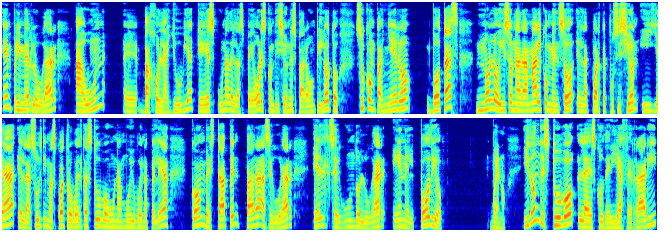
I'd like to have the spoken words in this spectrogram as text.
en primer lugar, aún eh, bajo la lluvia, que es una de las peores condiciones para un piloto. Su compañero Bottas no lo hizo nada mal, comenzó en la cuarta posición y ya en las últimas cuatro vueltas tuvo una muy buena pelea con Verstappen para asegurar el segundo lugar en el podio. Bueno, ¿y dónde estuvo la escudería Ferrari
